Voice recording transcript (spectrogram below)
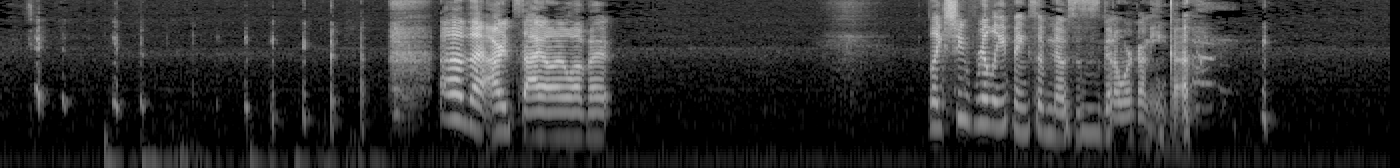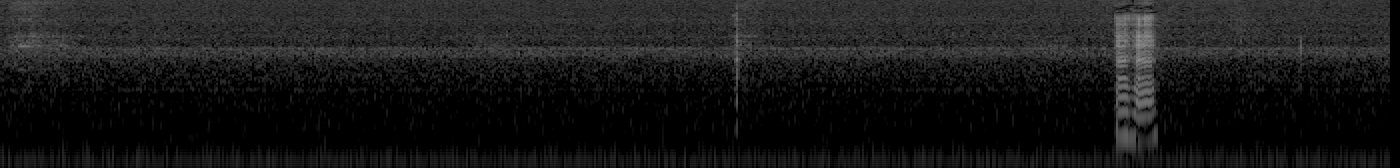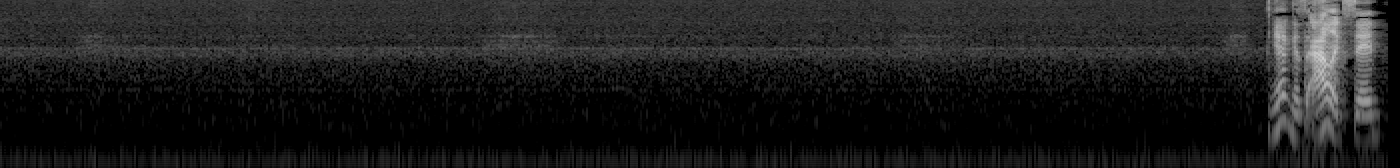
oh, that art style, I love it. Like she really thinks hypnosis is gonna work on Ika. mhm. Yeah, because Alex did.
